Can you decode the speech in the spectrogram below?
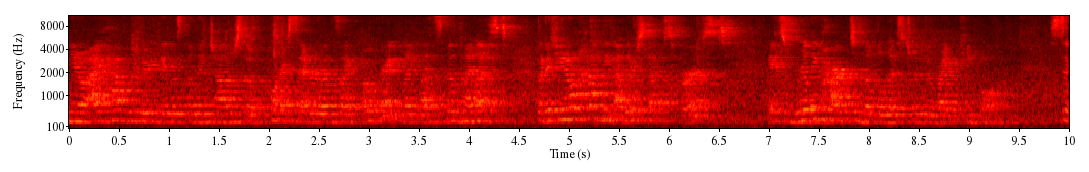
you know, I have the 30 day list building challenge, so of course everyone's like, oh great, like let's build my list. But if you don't have the other steps first, it's really hard to build a list with the right people. So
